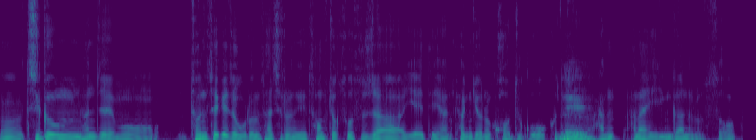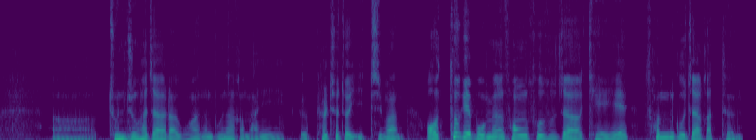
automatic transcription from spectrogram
어, 지금 현재 뭐 전 세계적으로는 사실은 이 성적 소수자에 대한 편견을 거두고 그들을 네. 한, 하나의 인간으로서 어, 존중하자라고 하는 문화가 많이 그 펼쳐져 있지만 어떻게 보면 성소수자계의 선구자 같은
